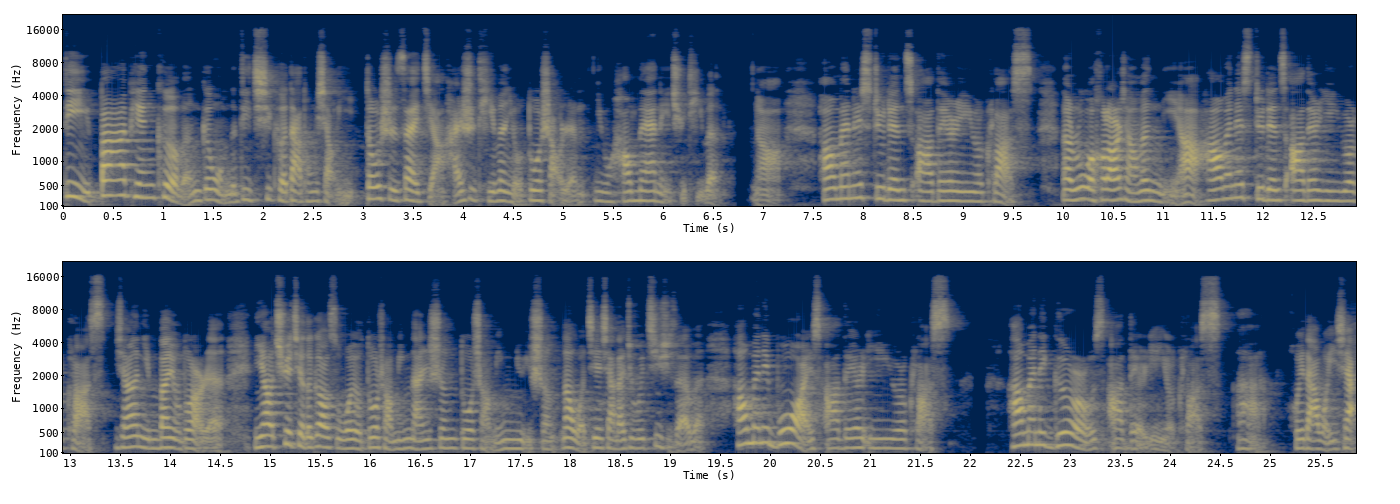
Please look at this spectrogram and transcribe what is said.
第八篇课文跟我们的第七课大同小异，都是在讲还是提问有多少人，用 how many 去提问。 啊，How many students are there in your class？那如果何老师想问你啊，How many students are there in your class？你想想你们班有多少人？你要确切的告诉我有多少名男生，多少名女生。那我接下来就会继续再问，How many boys are there in your class？How many girls are there in your class？啊，回答我一下。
